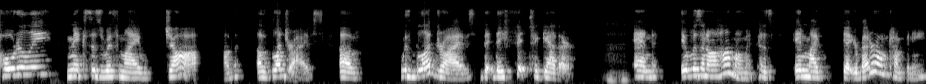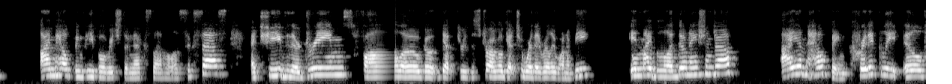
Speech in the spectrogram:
totally mixes with my job of blood drives, of with blood drives, that they fit together. Mm-hmm. And it was an aha moment because in my Get Your Better On company. I'm helping people reach their next level of success, achieve their dreams, follow, go get through the struggle, get to where they really want to be. In my blood donation job, I am helping critically ill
